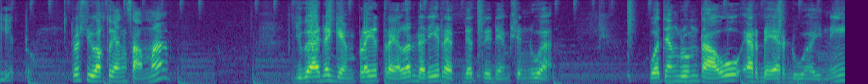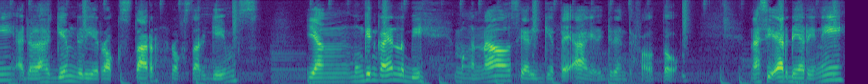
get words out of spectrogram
Gitu. Terus di waktu yang sama juga ada gameplay trailer dari Red Dead Redemption 2 buat yang belum tahu RDR 2 ini adalah game dari Rockstar Rockstar Games yang mungkin kalian lebih mengenal seri GTA Grand Theft Auto. Nah si RDR ini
